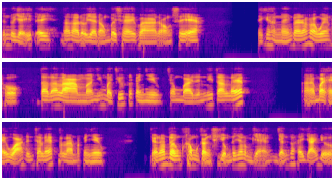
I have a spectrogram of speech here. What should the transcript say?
Tính độ dài XY đó là độ dài đoạn BC và đoạn CE thì cái hình này chúng ta rất là quen thuộc. Ta đã làm ở những bài trước rất là nhiều trong bài định lý Talet à, bài hệ quả định Talet ta làm rất là nhiều do đó chúng ta cũng không cần sử dụng đánh giá đồng dạng, vẫn có thể giải được.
